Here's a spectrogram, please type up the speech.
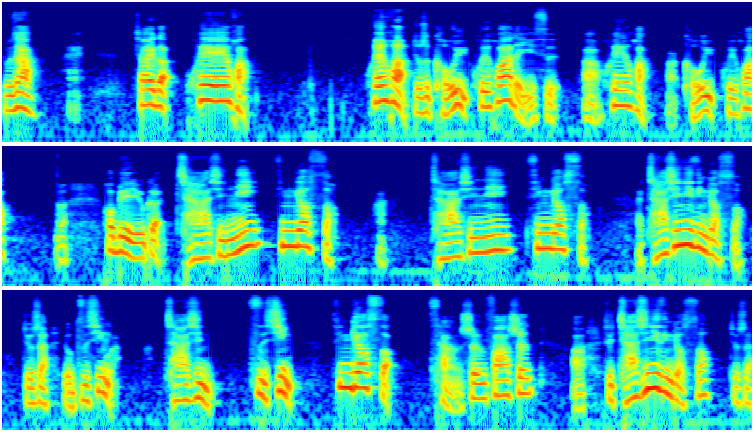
是不是啊？哎，下一个绘画，绘画就是口语绘画的意思啊，绘画啊，口语绘画。那么后边有个자신이생겼 어， 啊，자신이생겼 어， 啊，자신이생겼 어， 就是有自信了。 자신自信，생겼어产生发生啊，所以자신이생겼어就是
